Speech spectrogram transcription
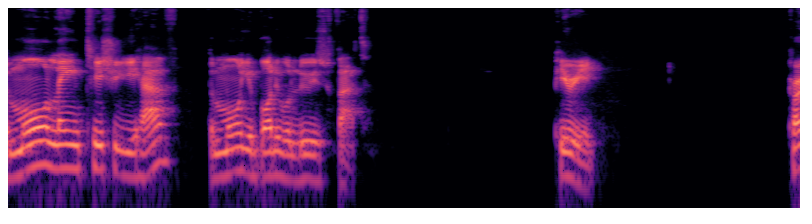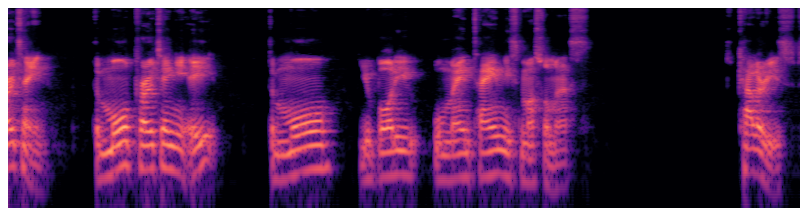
The more lean tissue you have, the more your body will lose fat. Period. Protein. The more protein you eat, the more your body will maintain this muscle mass. Calories.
